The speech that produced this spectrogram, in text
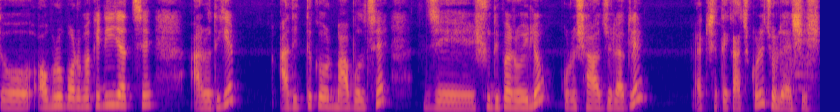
তো অভ্র পরমাকে নিয়ে যাচ্ছে, আর ওদিকে আদিত্যকে ওর মা বলছে যে, সুদীপা রইল, কোনো সাহায্য লাগলে একসাথে কাজ করে চলে আসিস।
